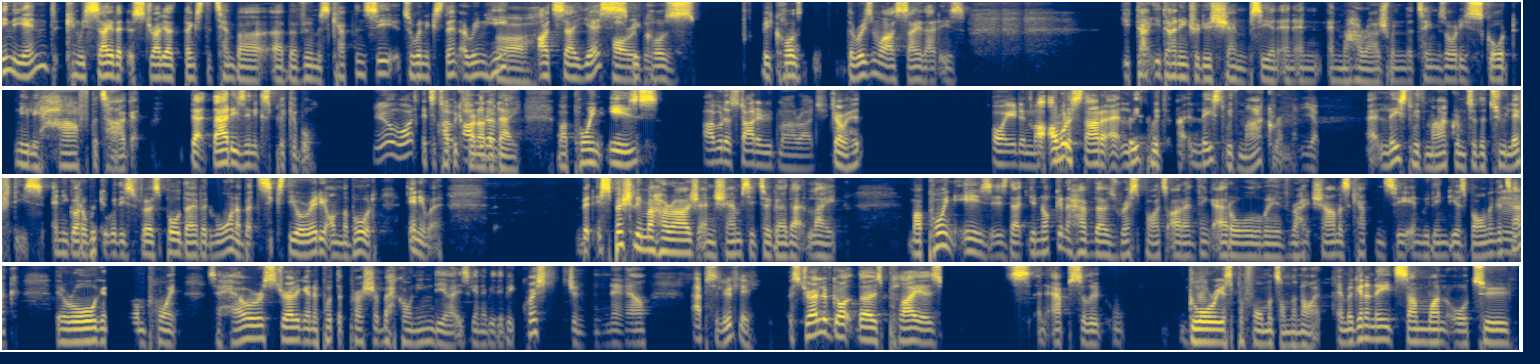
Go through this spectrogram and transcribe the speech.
In the end, can we say that Australia, thanks to Temba uh, Bavuma's captaincy, to an extent, are in here? Oh, I'd say yes horrible. because because the reason why I say that is you don't you don't introduce Shamsi and, and, and, and Maharaj when the team's already scored nearly half the target. That that is inexplicable. you know what? It's a topic I for another would've- day. My point is, I would have started with Maharaj go ahead. or Aiden I, I would have started at least with at least with Markram. Yep. At least with Markram to the two lefties, and he got a wicket with his first ball, David Warner, but sixty already on the board. Anyway, but especially Maharaj and Shamsi to go that late. My point is, is that you're not going to have those respites. I don't think at all with Rohit Sharma's captaincy and with India's bowling Mm. attack. They're all going to be on point. So how are Australia going to put the pressure back on India is going to be the big question. Now, Absolutely. Australia have got those players. It's an absolute glorious performance on the night, and we're going to need someone or two,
